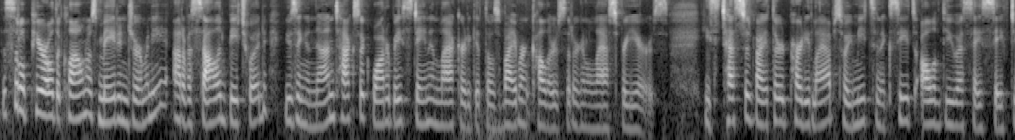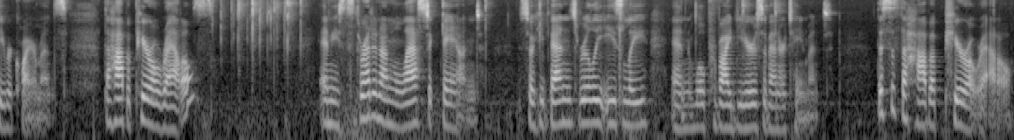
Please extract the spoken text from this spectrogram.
This little Piro the Clown was made in Germany out of a solid beechwood using a non-toxic water-based stain and lacquer to get those vibrant colors that are going to last for years. He's tested by a third-party lab, so he meets and exceeds all of the USA safety requirements. The Haba Piro rattles, and he's threaded on an elastic band, so he bends really easily and will provide years of entertainment. This is the Haba Piro rattle.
